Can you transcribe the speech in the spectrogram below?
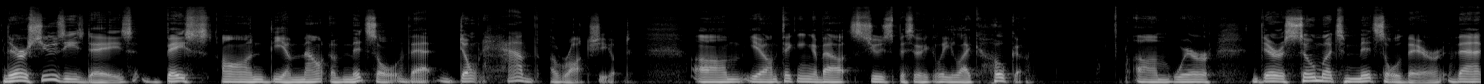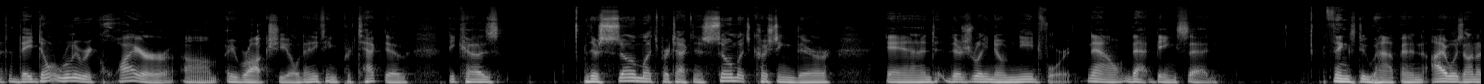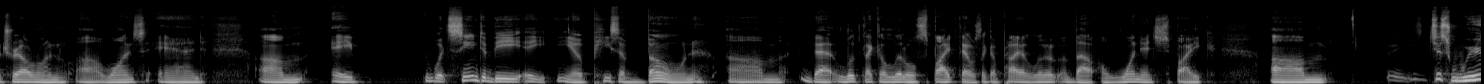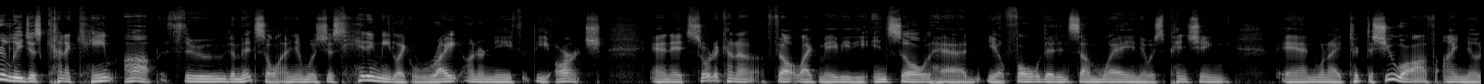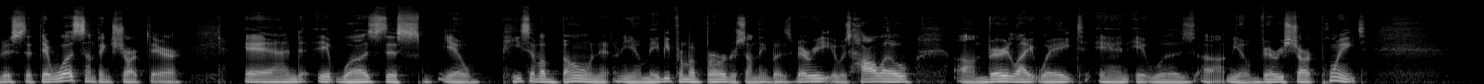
there are shoes these days based on the amount of midsole that don't have a rock shield. Um, you know, I'm thinking about shoes specifically like Hoka. um, where there is so much midsole there that they don't really require um, a rock shield, anything protective, because there's so much protection, there's so much cushioning there, and there's really no need for it. Now, that being said, things do happen. I was on a trail run uh, once, and um, a what seemed to be a you know piece of bone um, that looked like a little spike that was like a probably a little about a one inch spike. Um, just weirdly just kind of came up through the midsole and it was just hitting me like right underneath the arch. And it sort of kind of felt like maybe the insole had you know folded in some way and it was pinching. And when i took the shoe off i noticed that there was something sharp there. And it was this you know piece of a bone you know maybe from a bird or something but it's very it was hollow um, very lightweight and it was um, you know very sharp point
